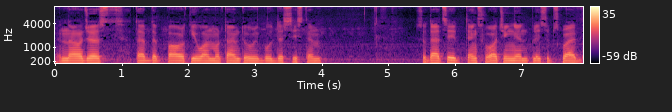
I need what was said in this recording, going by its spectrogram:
And now just tap the power key one more time to reboot the system. So that's it. Thanks for watching and please subscribe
